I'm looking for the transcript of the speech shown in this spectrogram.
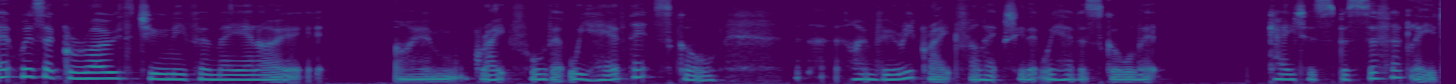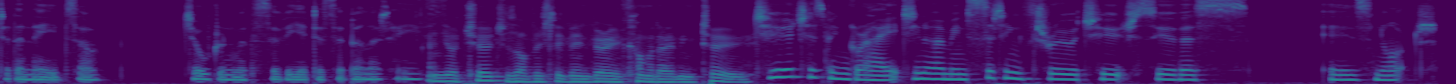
it was a growth journey for me, and I, I am grateful that we have that school. I'm very grateful actually that we have a school that caters specifically to the needs of children with severe disabilities. And your church has obviously been very accommodating too. Church has been great. You know, I mean, sitting through a church service is not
